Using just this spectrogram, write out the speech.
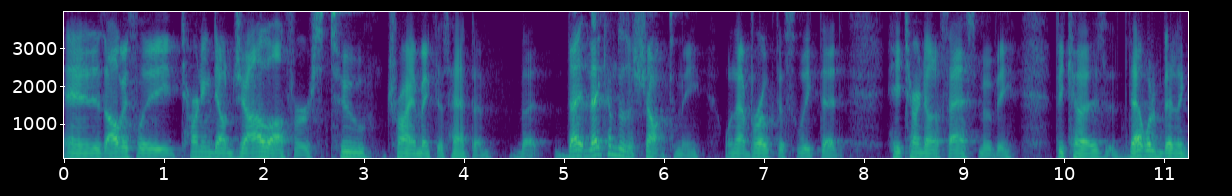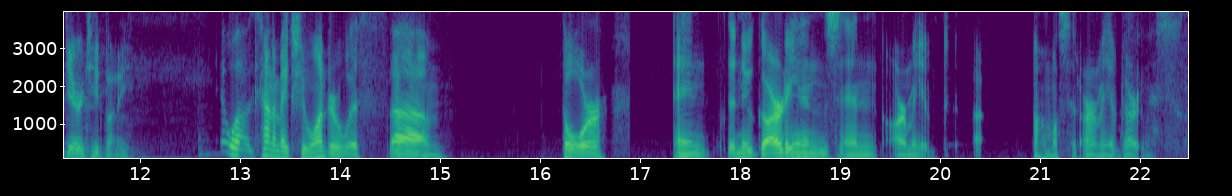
and is obviously turning down job offers to try and make this happen. But that that comes as a shock to me when that broke this week that he turned down a fast movie because that would have been a guaranteed money. Well, it kind of makes you wonder with um, Thor and the new Guardians and Army of. Uh, almost said Army of Darkness.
